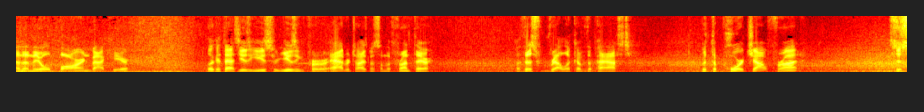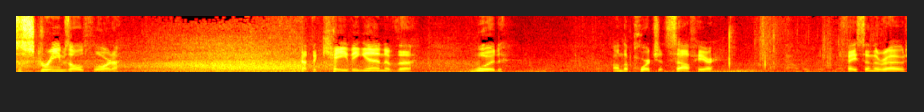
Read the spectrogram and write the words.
And then the old barn back here. Look at that, it's using, using for advertisements on the front there. But this relic of the past. With the porch out front. It just screams old Florida. Got the caving in of the wood on the porch itself here. Facing the road.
